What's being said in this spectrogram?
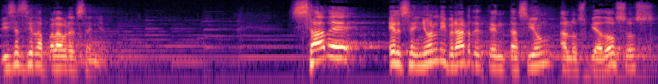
Dice así la palabra del Señor. ¿Sabe el Señor librar de tentación a los piadosos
